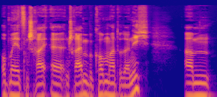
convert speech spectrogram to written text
ob man jetzt ein, Schrei äh, ein Schreiben bekommen hat oder nicht. Ähm,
